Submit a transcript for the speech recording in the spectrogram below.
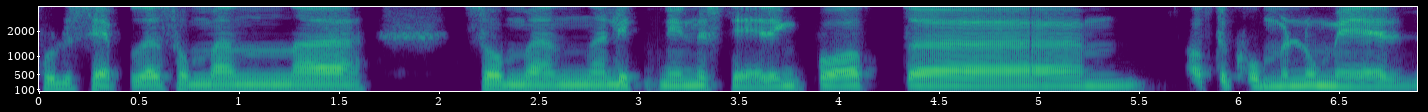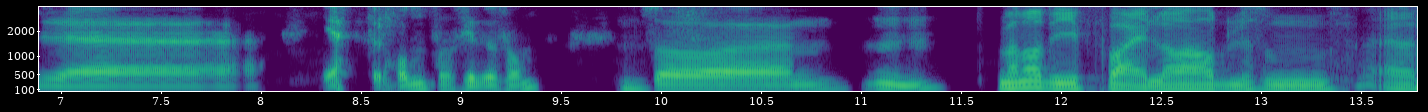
får du se på det som en, eh, som en liten investering på at, uh, at det kommer noe mer i etterhånd, for å si det sånn. Mm. Så mm. Men av de feilene har du liksom eh,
